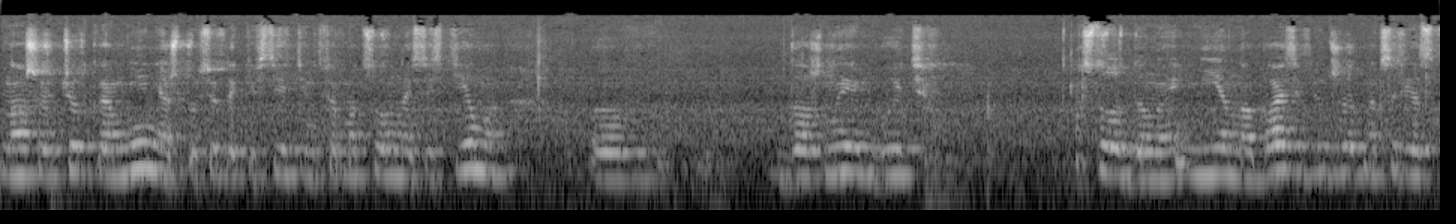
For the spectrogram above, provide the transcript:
наше четкое мнение, что все-таки все эти информационные системы э, должны быть созданы не на базе бюджетных средств,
